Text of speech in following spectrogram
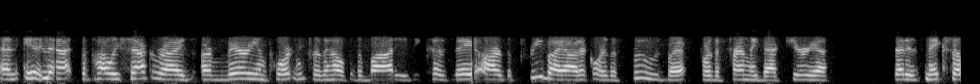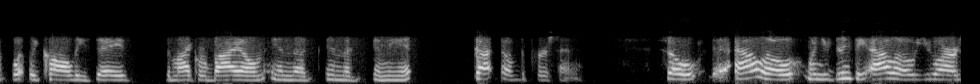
And in that, the polysaccharides are very important for the health of the body because they are the prebiotic or the food for the friendly bacteria that is, makes up what we call these days the microbiome in the in the in the gut of the person. So the aloe, when you drink the aloe, you are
